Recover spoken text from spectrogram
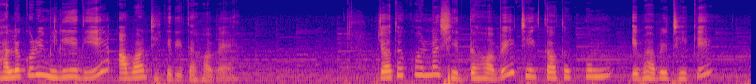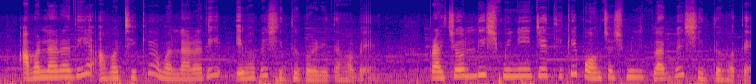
ভালো করে মিলিয়ে দিয়ে আবার ঢেকে দিতে হবে। যতক্ষণ না সিদ্ধ হবে, ঠিক ততক্ষণ এভাবে ঢেকে আবার লাড়া দিয়ে, আবার ঢেকে আবার লাড়া দিয়ে এভাবে সিদ্ধ করে নিতে হবে। প্রায় চল্লিশ মিনিটের থেকে পঞ্চাশ মিনিট লাগবে সিদ্ধ হতে।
